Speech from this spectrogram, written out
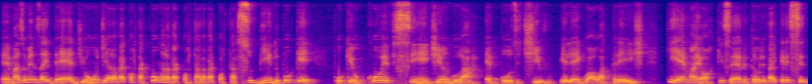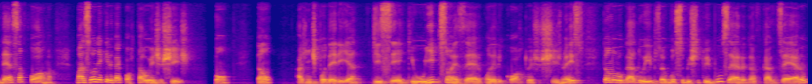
é, mais ou menos a ideia de onde ela vai cortar. Como ela vai cortar? Ela vai cortar subindo. Por quê? Porque o coeficiente angular é positivo. Ele é igual a 3, que é maior que zero. Então, ele vai crescer dessa forma. Mas onde é que ele vai cortar o eixo x? Bom, então, a gente poderia dizer que o y é zero quando ele corta o eixo x, não é isso? Então, no lugar do y, eu vou substituir por zero. Então, vai ficar zero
